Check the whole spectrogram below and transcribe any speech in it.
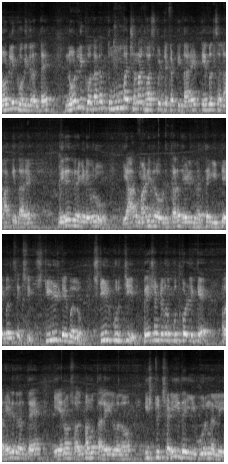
ನೋಡ್ಲಿಕ್ಕೆ ಹೋಗಿದ್ರಂತೆ. ನೋಡ್ಲಿಕ್ಕೆ ಹೋದಾಗ ತುಂಬ ಚೆನ್ನಾಗಿ ಹಾಸ್ಪಿಟ್ಲ್ ಕಟ್ಟಿದ್ದಾರೆ, ಟೇಬಲ್ಸ್ ಎಲ್ಲ ಹಾಕಿದ್ದಾರೆ. ವೀರೇಂದ್ರ ಹೆಗಡೆಯವರು ಯಾರು ಮಾಡಿದ್ರು ಅವ್ರನ್ನ ಕರೆದು ಹೇಳಿದ್ರಂತೆ, ಈ ಟೇಬಲ್ ಸೆಕ್ಸಿ ಸ್ಟೀಲ್ ಟೇಬಲ್ಲು, ಸ್ಟೀಲ್ ಕುರ್ಚಿ, ಪೇಷಂಟ್ಗಳು ಕೂತ್ಕೊಳ್ಳಿಕ್ಕೆ ಅವ್ರು ಹೇಳಿದ್ರಂತೆ, ಏನೋ ಸ್ವಲ್ಪನೂ ತಲೆ ಇಲ್ವಲ್ಲೋ ಇಷ್ಟು ಚಳಿ ಇದೆ ಈ ಊರಿನಲ್ಲಿ.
